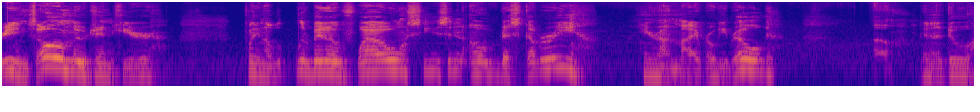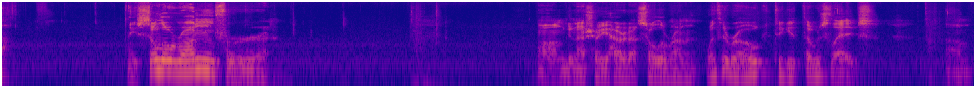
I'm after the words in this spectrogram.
Greetings, all Mujinn here. Playing a little bit of WoW Season of Discovery here on my Rogie Rogue. Uh, gonna do a solo run for. Well, I'm gonna show you how to solo run with a rogue to get those legs. Um,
